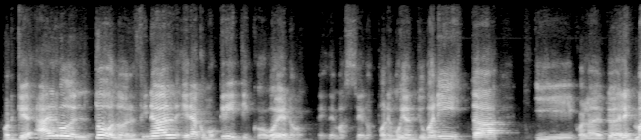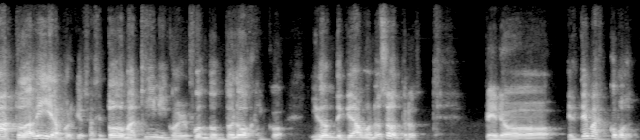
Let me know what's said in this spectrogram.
porque algo del tono del final era como crítico, bueno, es se nos pone muy antihumanista y con la de Deleuze más todavía, porque se hace todo maquínico en el fondo ontológico y dónde quedamos nosotros, pero el tema es cómo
